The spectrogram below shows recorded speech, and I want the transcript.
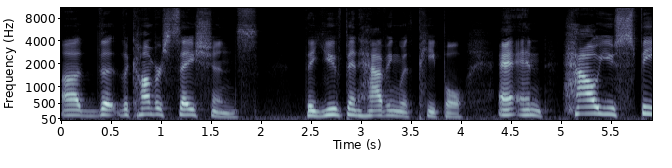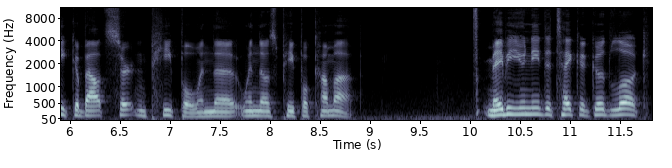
uh, the, the conversations that you've been having with people and, and how you speak about certain people when, the, when those people come up. Maybe you need to take a good look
